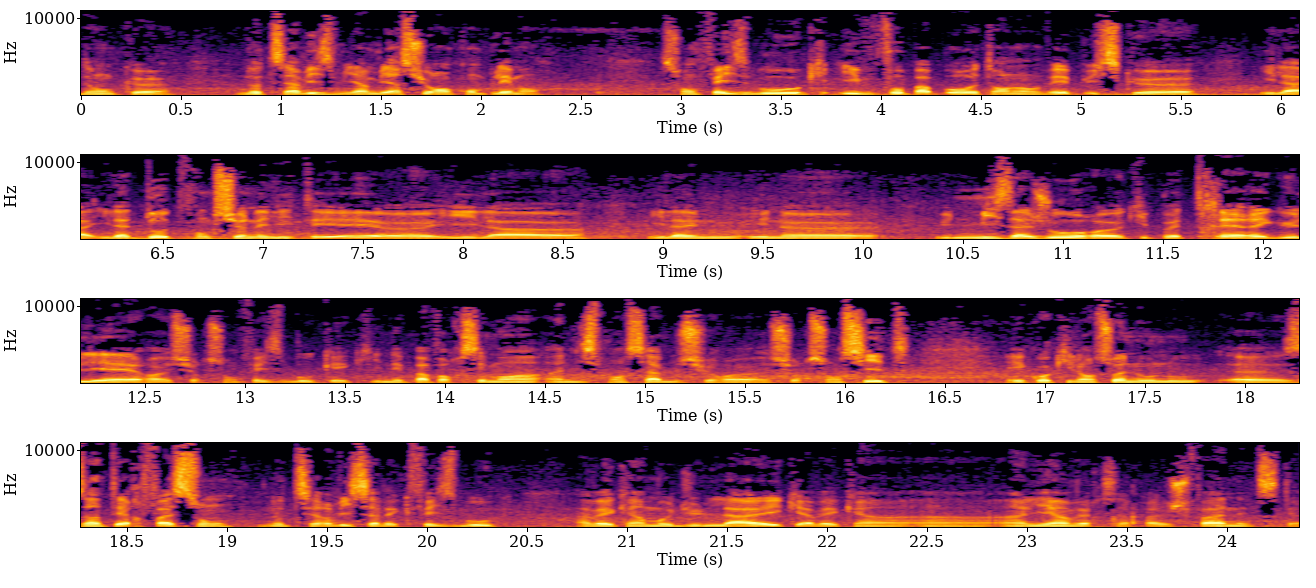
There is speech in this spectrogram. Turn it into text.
donc notre service vient bien sûr en complément son Facebook, il ne faut pas pour autant l'enlever puisque il a, d'autres fonctionnalités. Il a, une, une, mise à jour qui peut être très régulière sur son Facebook et qui n'est pas forcément indispensable sur, sur son site. Et quoi qu'il en soit, nous nous interfaçons notre service avec Facebook, avec un module like, avec un, lien vers sa page fan, etc.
